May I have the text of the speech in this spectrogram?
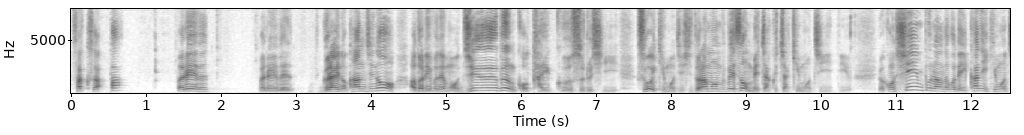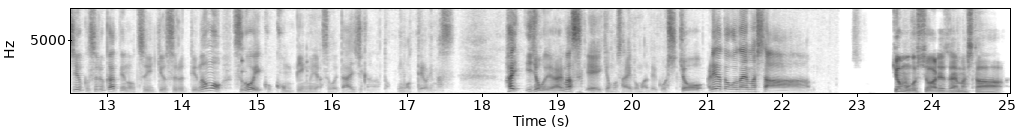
サックスがパッバレーベバレーベぐらいの感じのアドリブでも十分こう対空するしすごい気持ちいいしドラムベースもめちゃくちゃ気持ちいいっていうこのシンプルなところでいかに気持ちよくするかっていうのを追求するっていうのもすごいこうコンピングにはすごい大事かなと思っております。はい以上であります、えー、今日も最後までご視聴ありがとうございました今日もご視聴ありがとうございました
